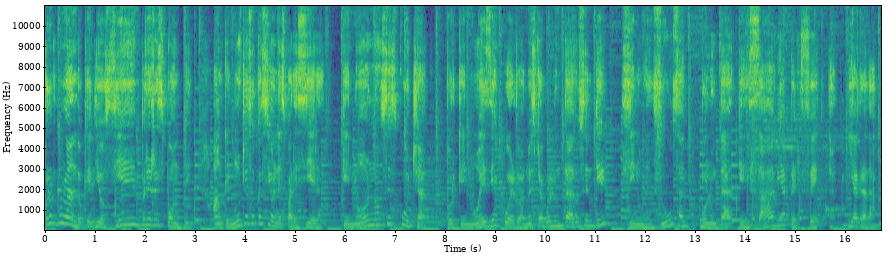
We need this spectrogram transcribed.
comprobando que Dios siempre responde, aunque en muchas ocasiones pareciera que no nos escucha porque no es de acuerdo a nuestra voluntad o sentir, sino en su voluntad que es sabia, perfecta y agradable.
